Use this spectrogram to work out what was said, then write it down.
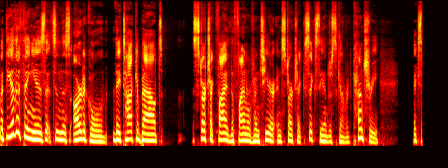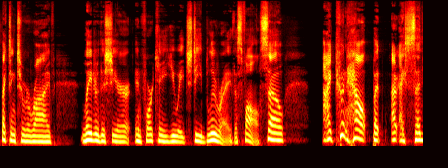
But the other thing is that's in this article, they talk about Star Trek V, The Final Frontier, and Star Trek VI, The Undiscovered Country, expecting to arrive later this year in 4K UHD Blu-ray this fall. So I couldn't help but I, I said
